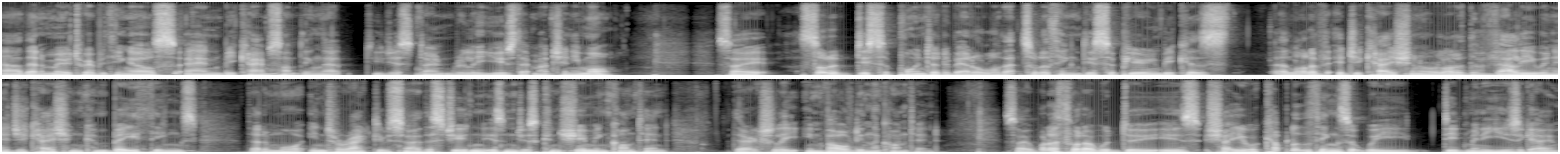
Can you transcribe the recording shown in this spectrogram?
Uh, then it moved to everything else and became something that you just don't really use that much anymore. So, sort of disappointed about all of that sort of thing disappearing because a lot of education or a lot of the value in education can be things that are more interactive. So the student isn't just consuming content, they're actually involved in the content. So what I thought I would do is show you a couple of the things that we did many years ago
